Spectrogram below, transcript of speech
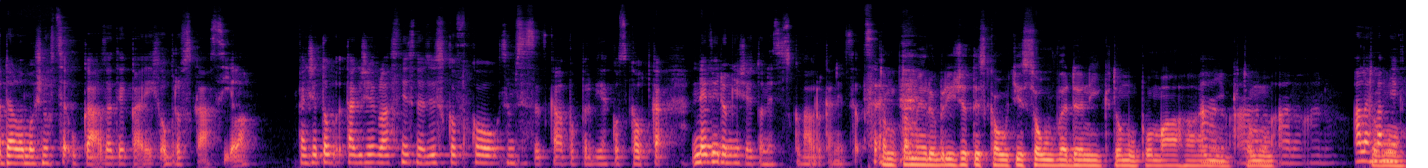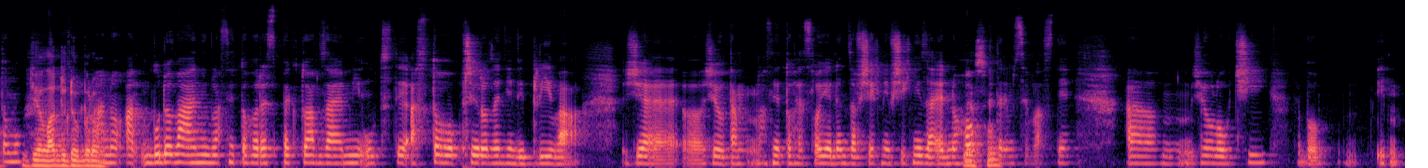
dalo možnost se ukázat, jaká je jejich obrovská síla. Takže, to, takže vlastně s neziskovkou jsem se setkala poprvé jako skautka. Nevědomě, že je to nezisková organizace. Tam, tam je dobrý, že ty skauti jsou vedený k tomu pomáhání, ano, k tomu, ano, ano, ano. Ale tomu hlavně k tomu dělat dobro. Ano, a budování vlastně toho respektu a vzájemné úcty a z toho přirozeně vyplývá, že, eh, že jo, tam vlastně to heslo jeden za všechny, všichni za jednoho, Jasně. kterým se vlastně um, že ho loučí, nebo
